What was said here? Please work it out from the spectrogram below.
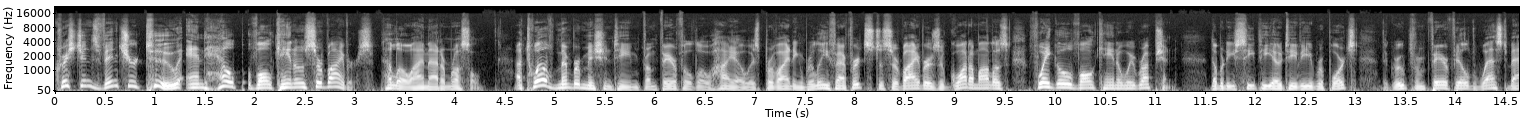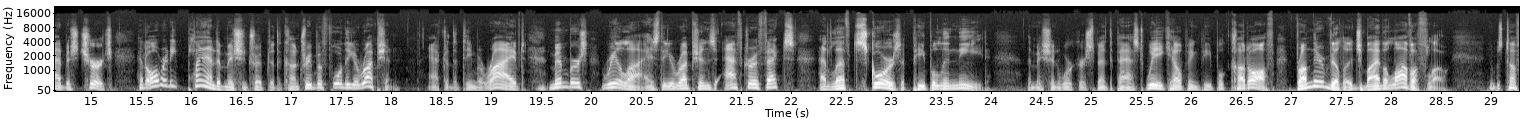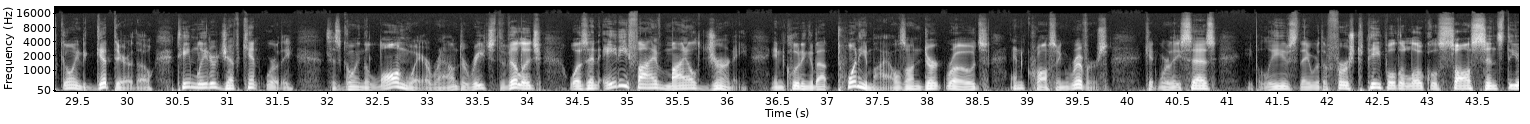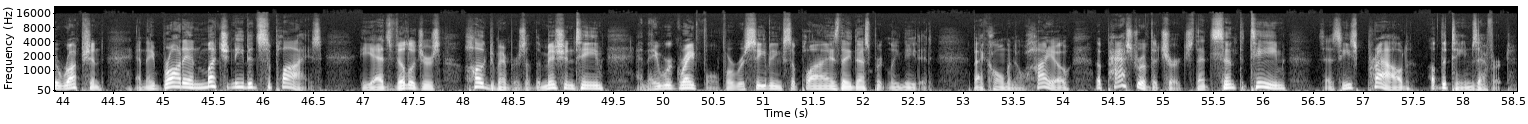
Christians venture to and help volcano survivors. Hello, I'm Adam Russell. A 12 member mission team from Fairfield, Ohio is providing relief efforts to survivors of Guatemala's Fuego volcano eruption. WCPO TV reports the group from Fairfield West Baptist Church had already planned a mission trip to the country before the eruption. After the team arrived, members realized the eruption's after effects had left scores of people in need. The mission workers spent the past week helping people cut off from their village by the lava flow. It was tough going to get there, though. Team leader Jeff Kentworthy says going the long way around to reach the village was an 85 mile journey, including about 20 miles on dirt roads and crossing rivers. Kentworthy says he believes they were the first people the locals saw since the eruption, and they brought in much needed supplies. He adds villagers hugged members of the mission team, and they were grateful for receiving supplies they desperately needed. Back home in Ohio, the pastor of the church that sent the team says he's proud of the team's effort.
